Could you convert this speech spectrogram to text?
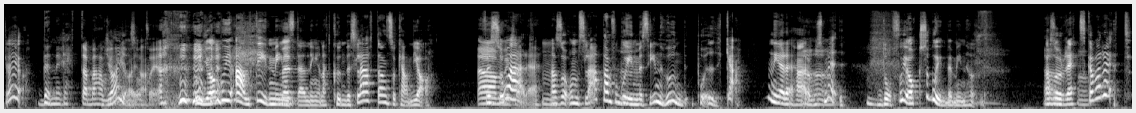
Ja, ja. den rätta behandlingen Ja, ja, så ja. att säga. Och jag går ju alltid in med Men- inställningen att kunde Zlatan så kan jag. Ja, För så är det. Mm. Alltså om Zlatan får gå in med sin hund på ICA nere här hos mig. Då får jag också gå in med min hund. Alltså Ja, rätt ska vara rätt.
